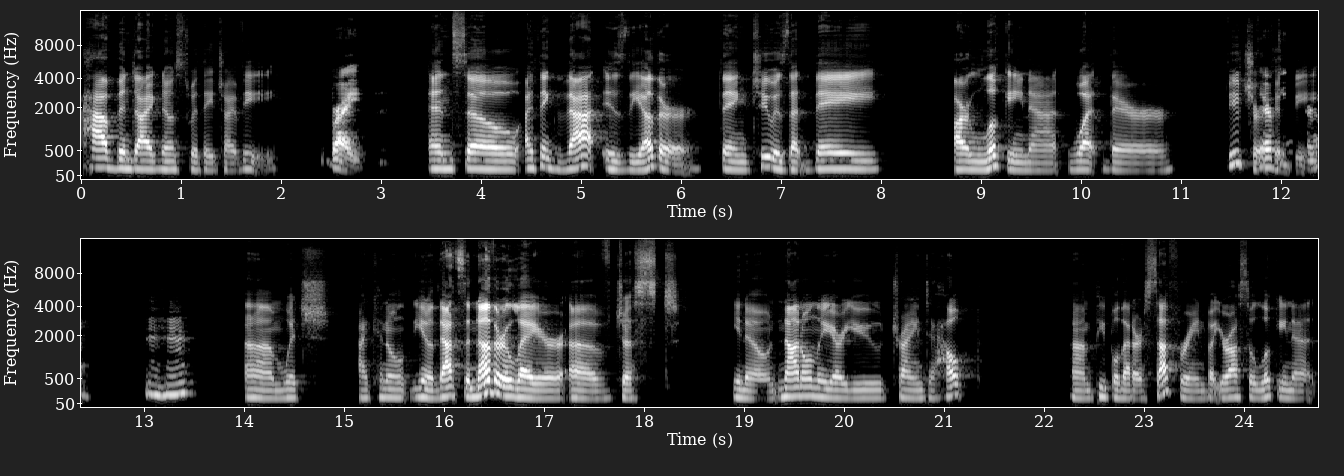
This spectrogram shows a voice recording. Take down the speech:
have been diagnosed with HIV. right And so I think that is the other thing too is that they are looking at what their future Their could future. be. mm-hmm Um, which I can only, you know, that's another layer of just, you know, not only are you trying to help um, people that are suffering, but you're also looking at,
